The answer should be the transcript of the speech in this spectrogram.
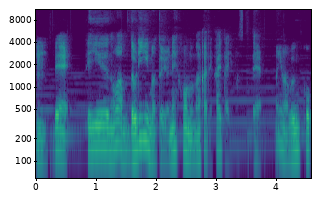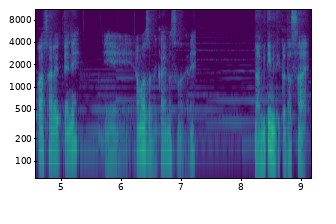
うん。で、っていうのは、ドリームというね、本の中で書いてありますので、まあ、今文庫化されてね、えー、Amazon で買えますのでね、まあ見てみてください。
